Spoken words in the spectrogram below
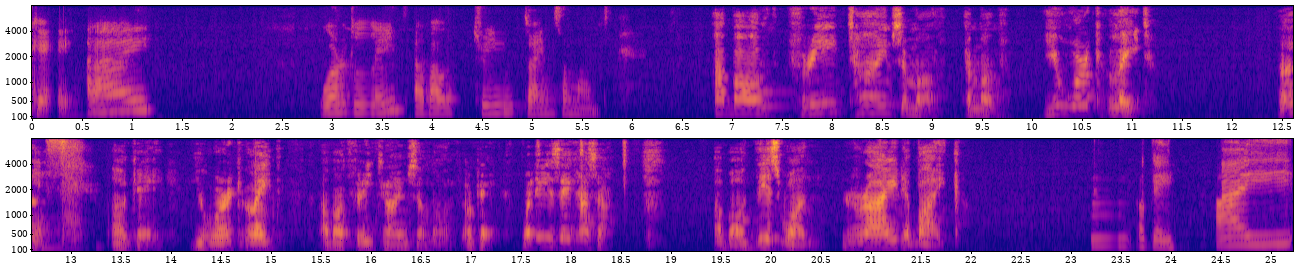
Okay, I work late about three times a month. About three times a month. A month. You work late. Huh? Yes. Okay. You work late about three times a month. Okay. What do you say, Hasa? About this one. Ride a bike. Mm, okay. I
